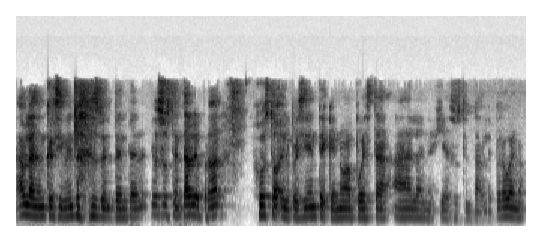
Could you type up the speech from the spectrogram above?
habla de un crecimiento sustentable, perdón, justo el presidente que no apuesta a la energía sustentable. Pero bueno,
